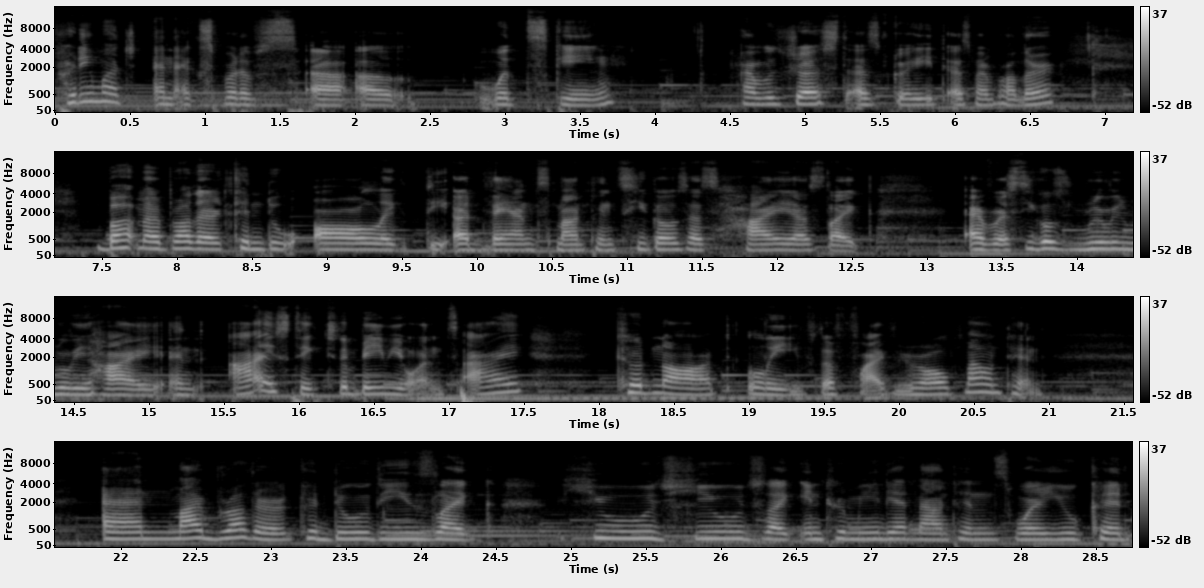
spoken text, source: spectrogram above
pretty much an expert of uh, uh, with skiing I was just as great as my brother. But my brother can do all like the advanced mountains. He goes as high as like Everest. He goes really, really high. And I stick to the baby ones. I could not leave the five year old mountain. And my brother could do these like huge, huge, like intermediate mountains where you could,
